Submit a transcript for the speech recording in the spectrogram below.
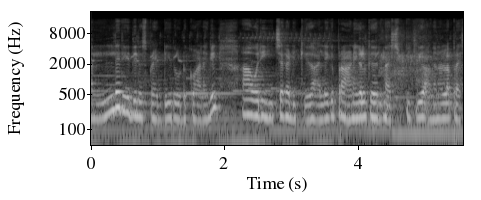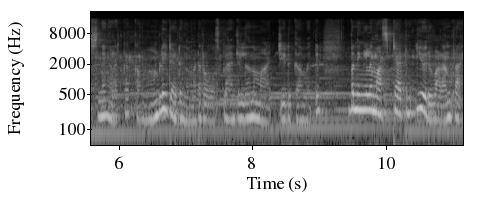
നല്ല രീതിയിൽ സ്പ്രെഡ് ചെയ്ത് കൊടുക്കുകയാണെങ്കിൽ ആ ഒരു ഈച്ച കടിക്കുക അല്ലെങ്കിൽ പ്രാണികൾ കയറി നശിപ്പിക്കുക അങ്ങനെയുള്ള പ്രശ്നങ്ങളൊക്കെ കംപ്ലീറ്റ് ആയിട്ട് നമ്മുടെ റോസ് പ്ലാന്റിൽ നിന്ന് മാറ്റിയെടുക്കാൻ പറ്റും. അപ്പോൾ നിങ്ങൾ മസ്റ്റായിട്ടും ഈ ഒരു വളം ട്രൈ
